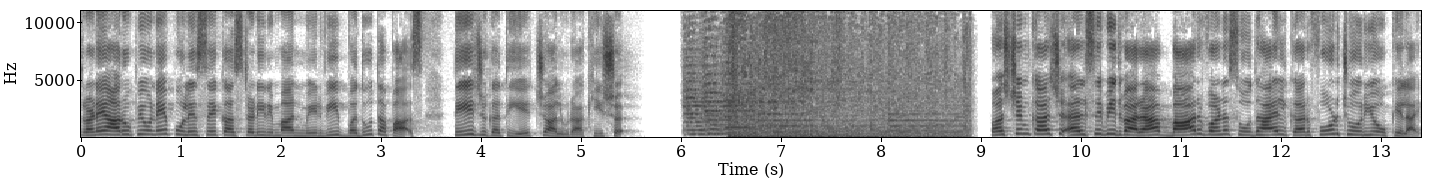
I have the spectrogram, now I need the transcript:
ત્રણેય આરોપીઓને પોલીસે કસ્ટડી રિમાન્ડ મેળવી વધુ તપાસ તેજ ગતિએ ચાલુ રાખી છે. પશ્ચિમ કચ્છ એલસીબી દ્વારા બાર વણ શોધાયેલ કરફોડ ચોરીઓ ઉકેલાઈ.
